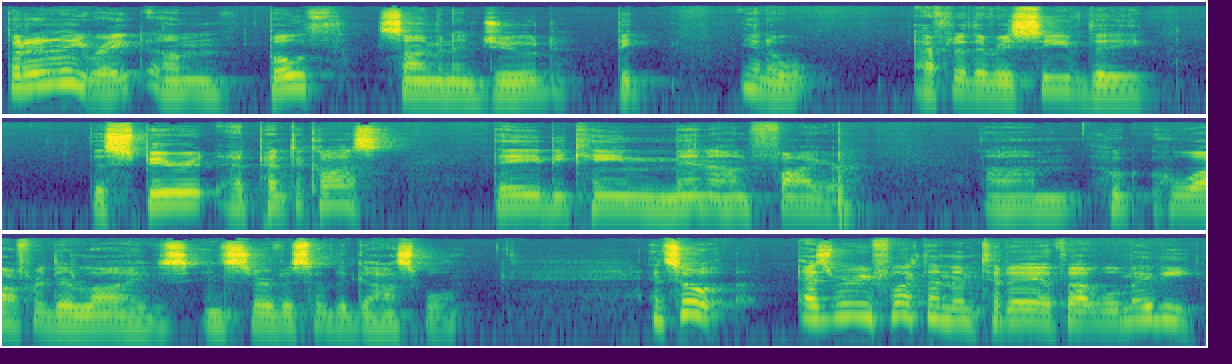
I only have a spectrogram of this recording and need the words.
But at any rate, um, both Simon and Jude, be, you know, after they received the the Spirit at Pentecost, they became men on fire um, who, who offered their lives in service of the gospel. And so, as we reflect on them today, I thought, well, maybe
